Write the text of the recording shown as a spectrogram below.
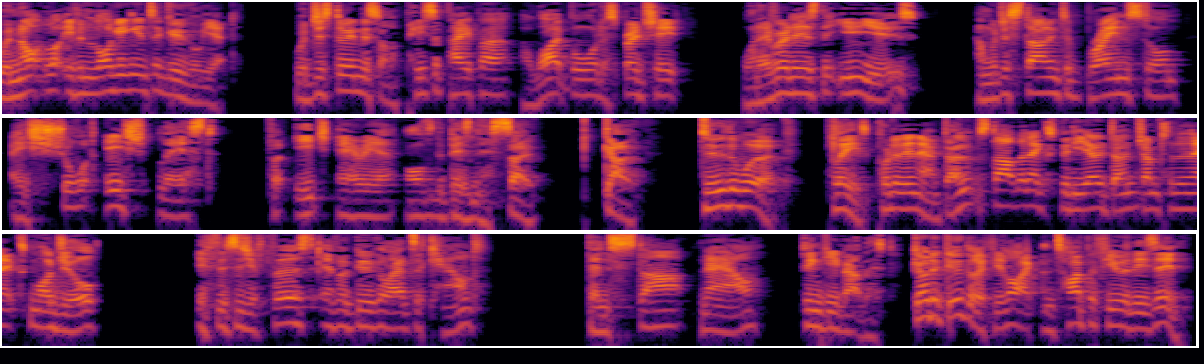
we're not lo- even logging into Google yet. We're just doing this on a piece of paper, a whiteboard, a spreadsheet, whatever it is that you use. And we're just starting to brainstorm a short-ish list for each area of the business. So go, do the work. Please put it in now. Don't start the next video. Don't jump to the next module. If this is your first ever Google Ads account, then start now thinking about this. Go to Google if you like and type a few of these in.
